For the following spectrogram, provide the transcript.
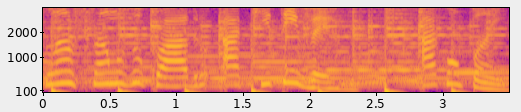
lançamos o quadro Aqui Tem Verbo. Acompanhe.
